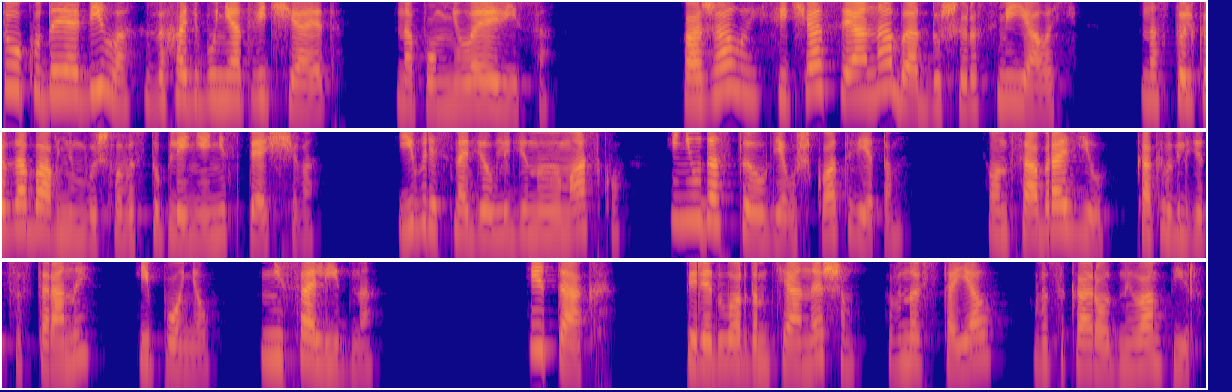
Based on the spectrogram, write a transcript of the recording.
«То, куда я била, за ходьбу не отвечает», — напомнила Эвиса. Пожалуй, сейчас и она бы от души рассмеялась. Настолько забавным вышло выступление неспящего. Ибрис надел ледяную маску и не удостоил девушку ответом. Он сообразил, как выглядит со стороны, и понял. Не солидно. Итак, перед лордом Тианешем вновь стоял высокородный вампир.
